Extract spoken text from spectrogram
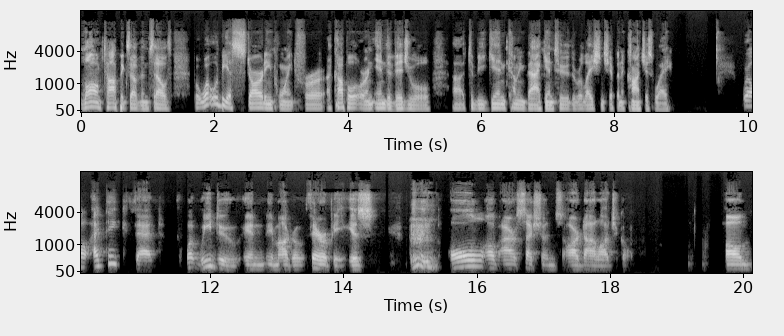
long topics of themselves. But what would be a starting point for a couple or an individual uh, to begin coming back into the relationship in a conscious way? Well, I think that what we do in imago therapy is all of our sessions are dialogical um,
